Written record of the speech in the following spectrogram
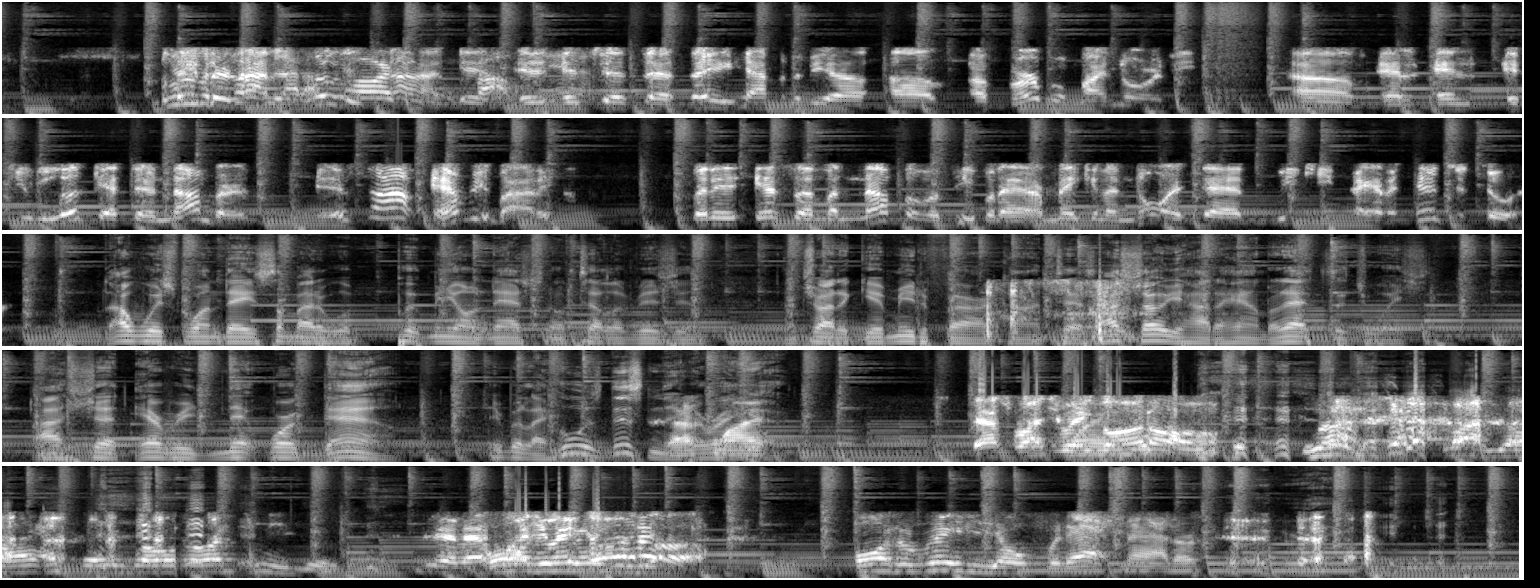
Believe it or not, it's really not. It, it, it's just that they happen to be a, a, a verbal minority. Um, and, and if you look at their numbers, it's not everybody, but it, it's of enough of the people that are making a noise that we keep paying attention to it. I wish one day somebody would put me on national television and try to give me the Farrakhan test. I'll show you how to handle that situation. I shut every network down. They'd be like, "Who is this nigga right here?" That's why you ain't going on. That's why your ass ain't going on TV. Yeah, that's why you ain't going on. Or the radio, for that matter.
